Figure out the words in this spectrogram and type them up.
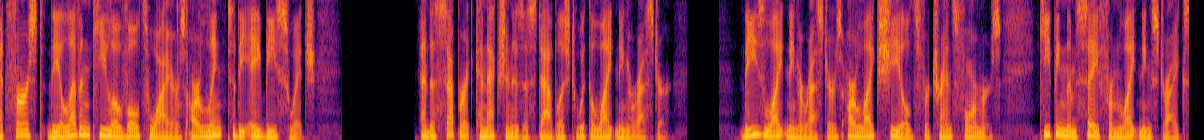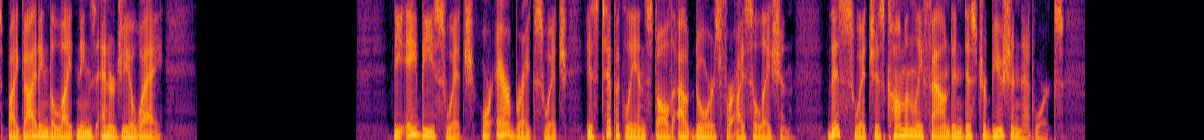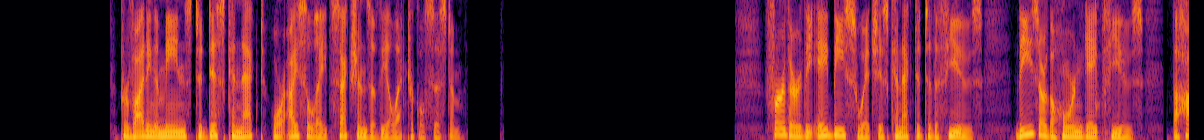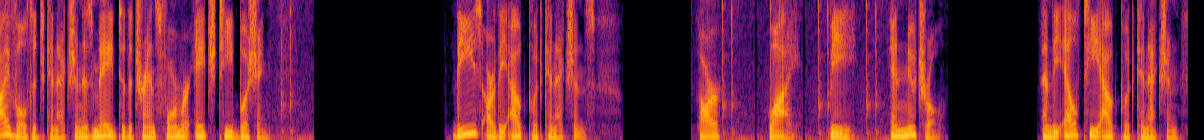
At first, the 11 kV wires are linked to the AB switch, and a separate connection is established with the lightning arrestor. These lightning arrestors are like shields for transformers, keeping them safe from lightning strikes by guiding the lightning's energy away. The AB switch, or air break switch, is typically installed outdoors for isolation. This switch is commonly found in distribution networks, providing a means to disconnect or isolate sections of the electrical system. Further, the AB switch is connected to the fuse. These are the horn gap fuse. The high voltage connection is made to the transformer HT bushing. These are the output connections. R, Y, B, and neutral. And the LT output connection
